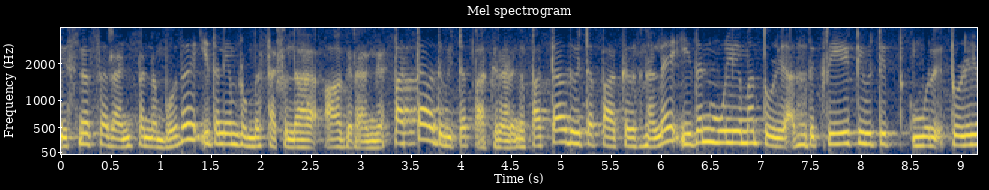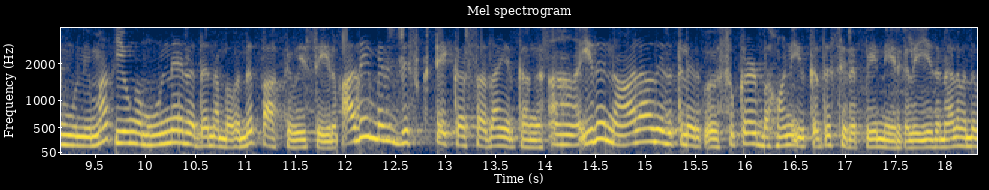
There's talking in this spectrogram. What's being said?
பிஸ்னஸை ரன் பண்ணும்போது இதுலேயும் ரொம்ப சக்ஸஸ்ஃபுல்லாக ஆகுறாங்க. பத்தாவது வீட்டை பார்க்குறாருங்க. பத்தாவது வீட்டை பார்க்கறதுனால இதன் மூலியமாக தொழில் அதாவது கிரியேட்டிவிட்டி தொழில் மூலியமாக இவங்க முன்னேறதை நம்ம வந்து பார்க்கவே செய்கிறோம் அதே மாதிரி ரிஸ்க் டேக்கர்ஸாக தான் இருக்காங்க. இது நாலாவது இடத்துல இருக்க. சுக்கிரன் பகவான் இருக்கிறது சிறப்பே நேர்களே. இதனால் வந்து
